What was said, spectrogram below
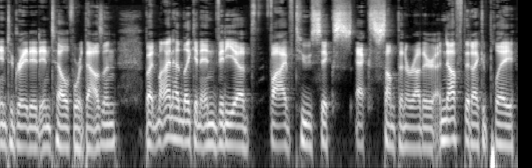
integrated Intel 4000. But mine had like an NVIDIA 526x something or other enough that I could play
